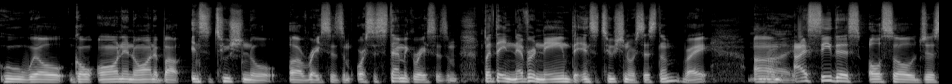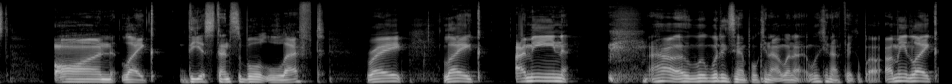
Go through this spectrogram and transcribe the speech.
who will go on and on about institutional uh, racism or systemic racism, but they never name the institution or system, right? Um, right. I see this also just on like the ostensible left right? Like, I mean, how, what example can I, what, can I think about? I mean, like,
